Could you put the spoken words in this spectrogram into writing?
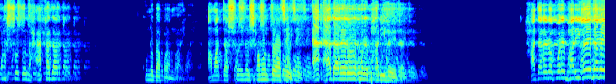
পাঁচশো জন, এক হাজার জন। কোনো ব্যাপার নয়। আমার যা সৈন্য সামন্ত আছে এক হাজারের উপরে ভারী হয়ে যায় হাজারের উপরে ভারী হয়ে যাবে।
